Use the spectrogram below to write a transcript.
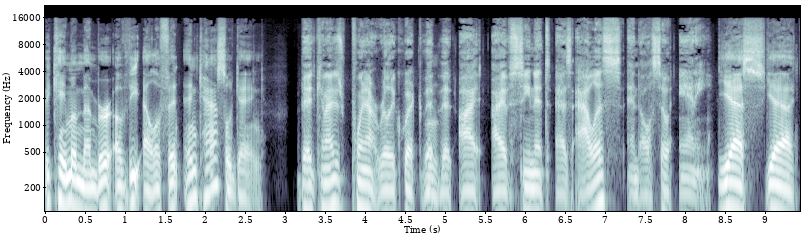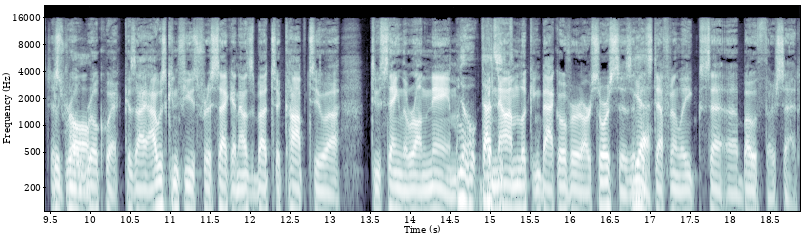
became a member of the Elephant and Castle gang. Ben, can I just point out really quick that, Mm. that I, I have seen it as Alice and also Annie. Yes, yeah, Just real, call. real quick, because I, I was confused for a second. I was about to cop to uh, to saying the wrong name. No, but now I'm looking back over our sources, and Yeah. it's definitely said, uh, both are said.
